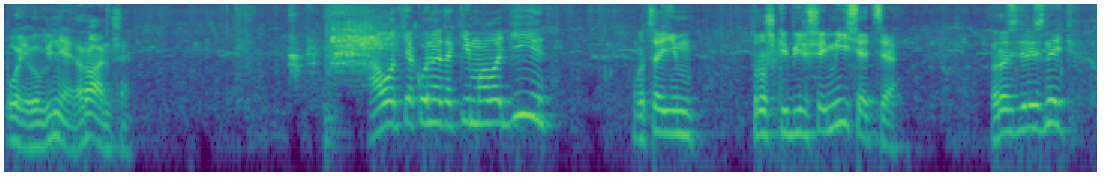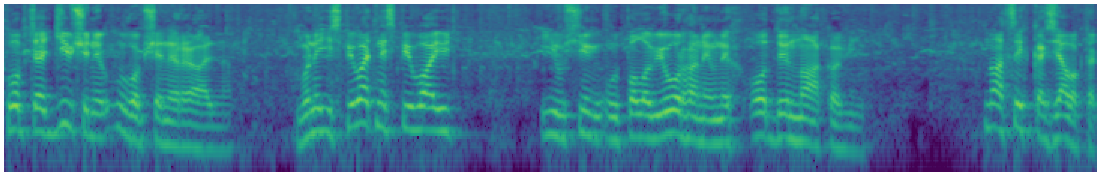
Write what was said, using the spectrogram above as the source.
Ой, ні, раніше. А от як вони такі молоді, оце їм трошки більше місяця, розрізнити хлопця від дівчини ну, взагалі нереально. Вони і співати не співають, і всі полові органи в них одинакові. Ну, а цих козявок, так,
